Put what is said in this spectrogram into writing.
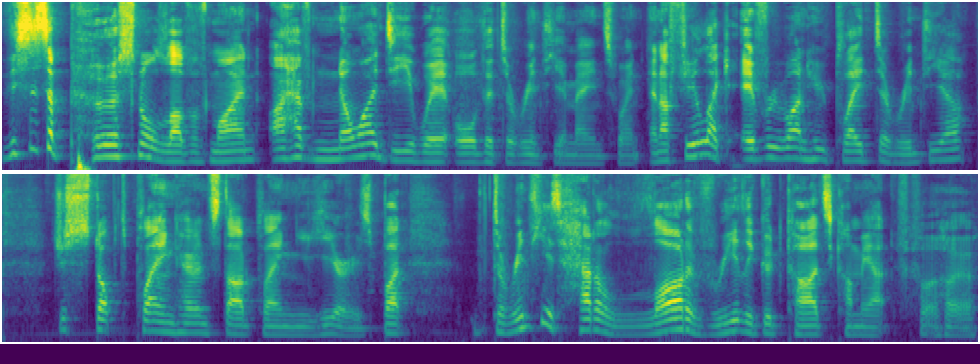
this is a personal love of mine. I have no idea where all the Dorinthia mains went, and I feel like everyone who played Dorinthia just stopped playing her and started playing new heroes. But Dorinthia's had a lot of really good cards come out for her.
